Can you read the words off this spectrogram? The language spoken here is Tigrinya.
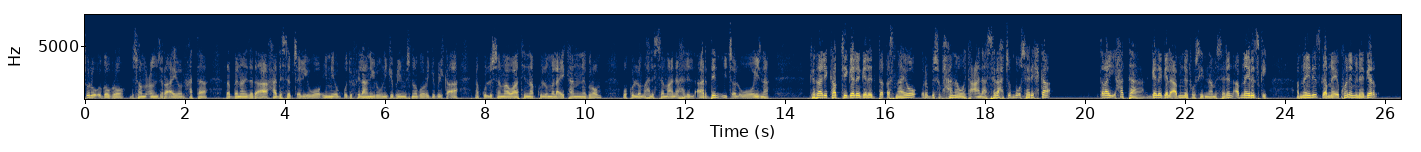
ጽሉእ እገብሮ ዝሰምዖን ዝረኣዮን ሓታ ረበና እዚ ደኣ ሓደ ሰብ ጸሊእዎ እኒ እብቁዱ ፊላን ኢሉ ንጅብሪል ምስ ነገሮ ጅብሪል ከኣ ናብ ኩሉ ሰማዋትን ናብ ኩሉ መላኢካን ነግሮም ወኩሎም ኣህሊ ሰማእን ኣህሊ ኣርድን ይጸልእዎ ኢልና ከሊክ ካብቲ ገለ ገለ ዝጠቀስናዮ ረቢ ስብሓና ወተዓላ ስራሕ ጽቡቕ ሰሪሕካ ጥራይ ሓታ ገለ ገለ ኣብነት ወሲድና መሰለን ኣብ ናይ ርዝቂ ኣብ ናይ ርዝቂ ኣብ ናይ ኢኮኖሚ ነገር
